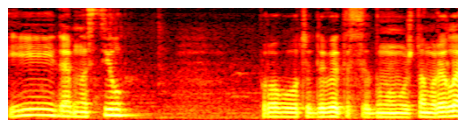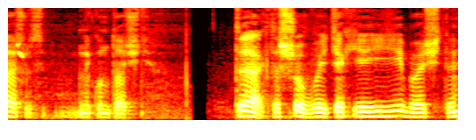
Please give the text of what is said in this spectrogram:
і йдемо на стіл. Пробувати дивитися. Думаю, може там реле щось не контачить. Так, та що, витяг я її, бачите.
